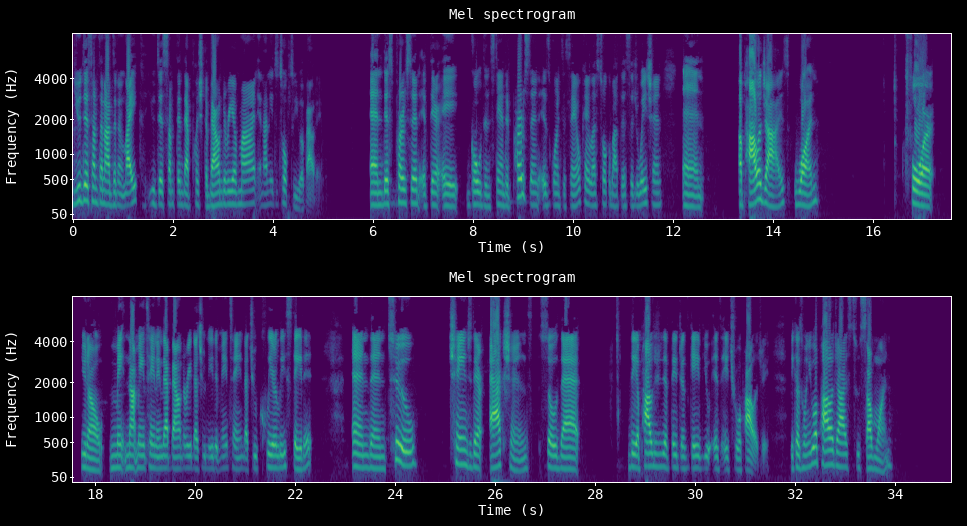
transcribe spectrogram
you did something I didn't like. You did something that pushed a boundary of mine, and I need to talk to you about it. And this person, if they're a golden standard person, is going to say, okay, let's talk about this situation and apologize, one, for you know ma- not maintaining that boundary that you needed maintained that you clearly stated. And then two change their actions so that the apology that they just gave you is a true apology. Because when you apologize to someone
